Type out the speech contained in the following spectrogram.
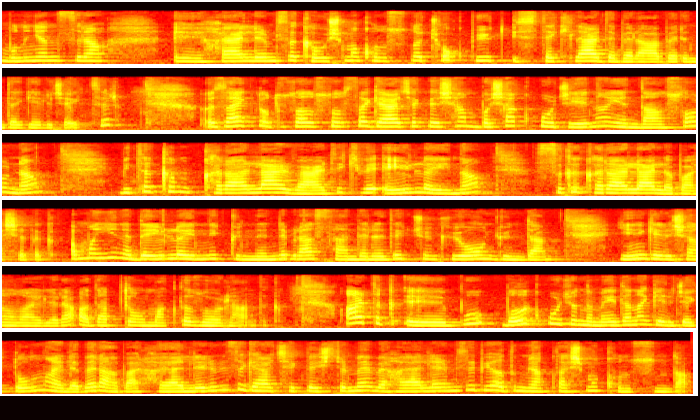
Bunun yanı sıra e, hayallerimize kavuşma konusunda çok büyük istekler de beraberinde gelecektir. Özellikle 30 Ağustos'ta gerçekleşen Başak Burcu yeni ayından sonra bir takım kararlar verdik ve Eylül ayına sıkı kararlarla başladık. Ama yine de Eylül ayının ilk günlerinde biraz sendeledik. Çünkü yoğun gündem, yeni gelişen olaylara adapte olmakta zorlandık. Artık e, bu balık burcunda meydana gelecek dolunayla beraber hayallerimizi gerçekleştirme ve hayallerimize bir adım yaklaşma konusunda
